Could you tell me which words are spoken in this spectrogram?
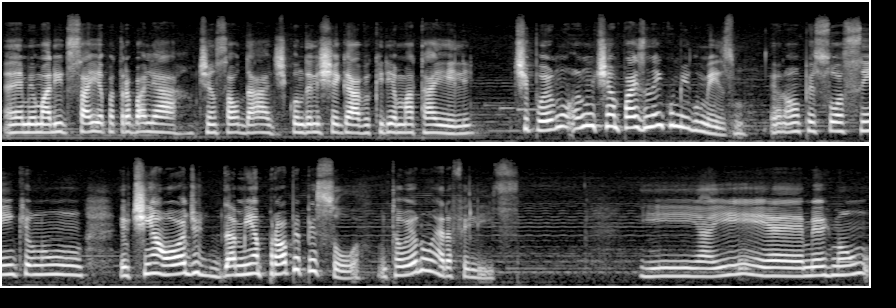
É, meu marido saía para trabalhar, tinha saudade. Quando ele chegava, eu queria matar ele. Tipo, eu não, eu não tinha paz nem comigo mesmo. Eu era uma pessoa assim que eu não. Eu tinha ódio da minha própria pessoa. Então eu não era feliz. E aí, é, meu irmão,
